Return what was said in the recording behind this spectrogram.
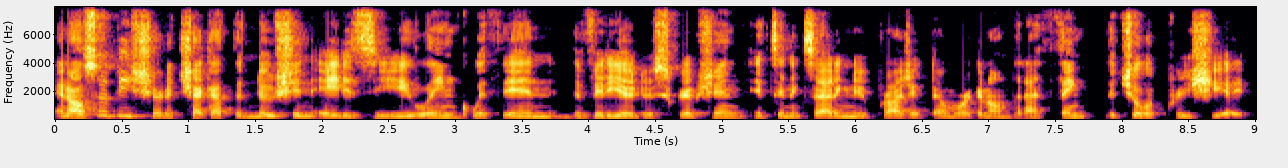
and also be sure to check out the Notion A to Z link within the video description. It's an exciting new project I'm working on that I think that you'll appreciate.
